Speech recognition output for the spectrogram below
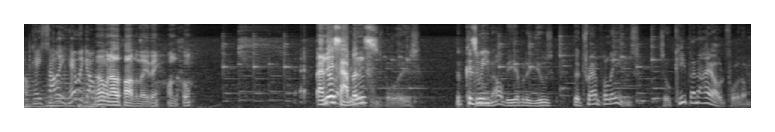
Okay, Sully, here we go. Oh, another part of the movie. Wonderful. And this happens boys. because You'll we... now be able to use the trampolines, so keep an eye out for them.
